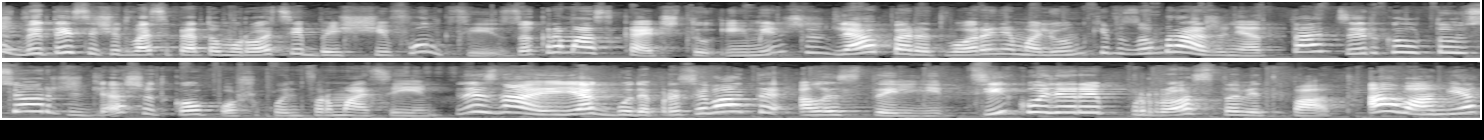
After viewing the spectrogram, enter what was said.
ж в 2025 році без ще функцій, зокрема Sketch to Image для перетворення малюнків зображення та Circle to Search для швидкого пошуку інформації. Не знаю, як буде працювати, але стильні. Ці кольори просто відпад. А вам як?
